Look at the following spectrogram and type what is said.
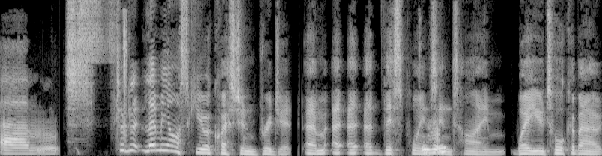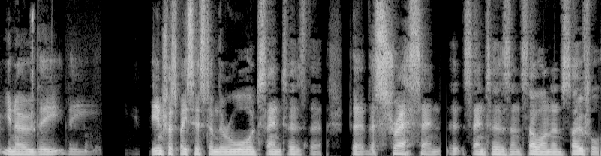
um, so let me ask you a question, Bridget. Um, at, at, this point mm-hmm. in time, where you talk about, you know, the the the interest-based system, the reward centers, the the, the stress centers, and so on and so forth.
